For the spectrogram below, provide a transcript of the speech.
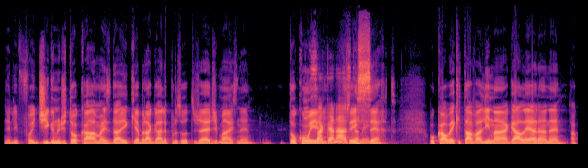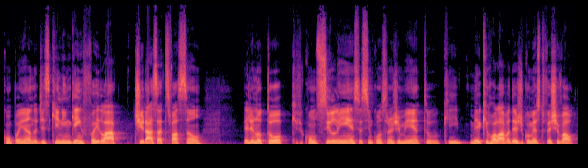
ele foi digno de tocar, mas daí quebrar galha pros outros já é demais, né? Tô com ele. Sacanagem. Fez também. certo. O Cauê, que tava ali na galera, né, acompanhando, disse que ninguém foi lá tirar satisfação, ele notou que ficou um silêncio, assim, um constrangimento que meio que rolava desde o começo do festival.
